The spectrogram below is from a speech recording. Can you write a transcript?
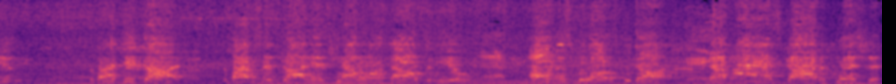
you. If I get God, the Bible says God has cattle on a thousand hills. All this belongs to God. Now, if I ask God a question,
